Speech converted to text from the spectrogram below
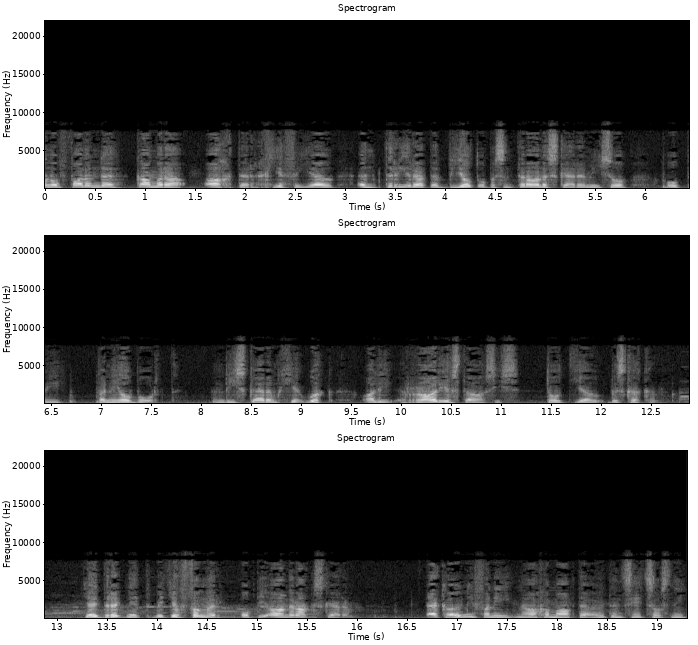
Onopvallende kamera agter gee vir jou in trirad 'n beeld op 'n sentrale skerm hierso op die paneelbord. En die skerm gee ook al die radiostasies tot jou beskikking. Jy druk net met jou vinger op die aanraakskerm Ek hou nie van die nagemaakte hout en setsels nie.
